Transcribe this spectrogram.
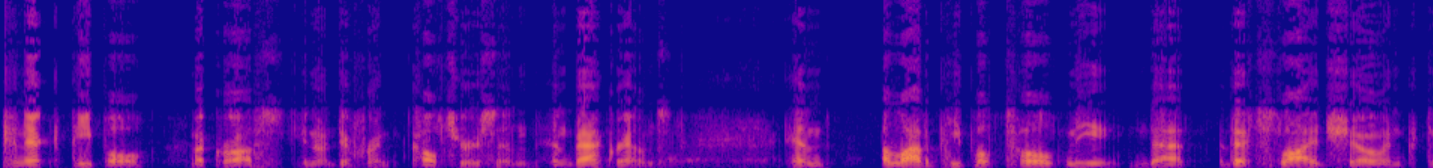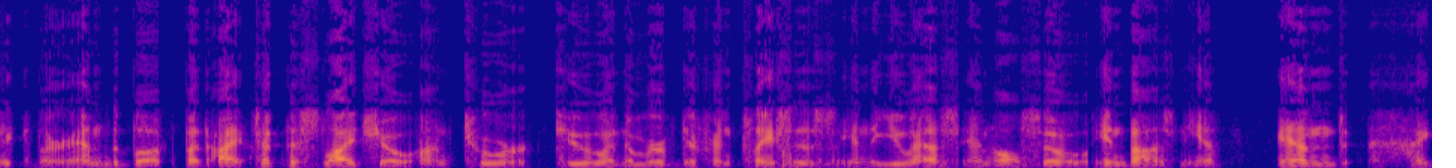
connect people across, you know, different cultures and, and backgrounds. And a lot of people told me that the slideshow in particular and the book, but I took the slideshow on tour to a number of different places in the U.S. and also in Bosnia. And I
